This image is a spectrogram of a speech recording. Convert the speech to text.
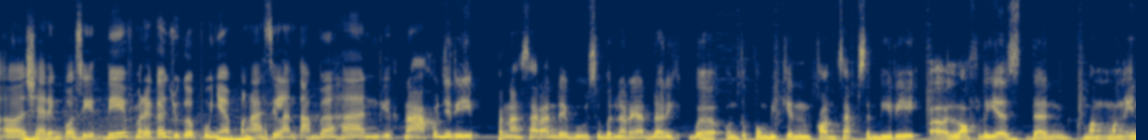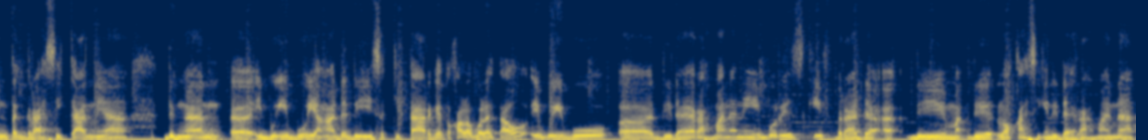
uh, sharing positif, mereka juga punya penghasilan tambahan gitu. Nah, aku jadi penasaran deh Bu sebenarnya dari be, untuk pembikin konsep sendiri uh, Loveliest dan meng mengintegrasikannya dengan eh, ibu-ibu uh, yang ada di sekitar gitu. Kalau boleh tahu ibu-ibu uh, di daerah mana nih Ibu Rizky berada di di lokasinya di daerah mana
